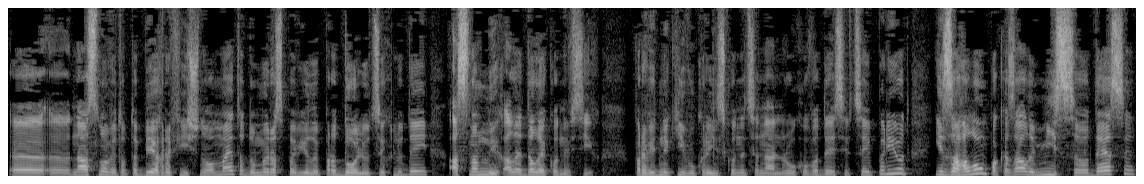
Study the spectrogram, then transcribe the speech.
е, е, На основі тобто біографічного методу ми розповіли про долю цих людей, основних, але далеко не всіх провідників українського національного руху в Одесі в цей період, і загалом показали місце Одеси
